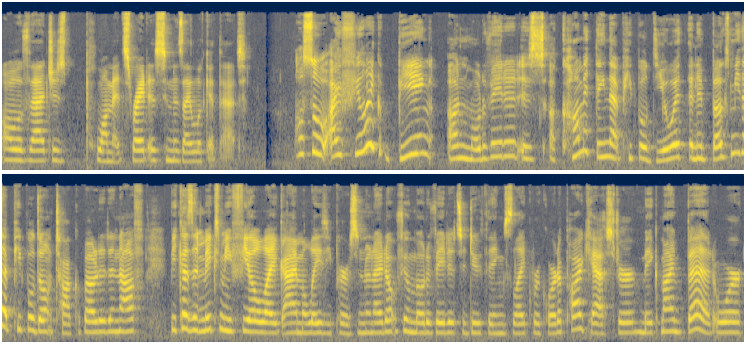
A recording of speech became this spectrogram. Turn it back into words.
all of that just plummets right as soon as I look at that. Also, I feel like being unmotivated is a common thing that people deal with, and it bugs me that people don't talk about it enough because it makes me feel like I'm a lazy person when I don't feel motivated to do things like record a podcast or make my bed or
